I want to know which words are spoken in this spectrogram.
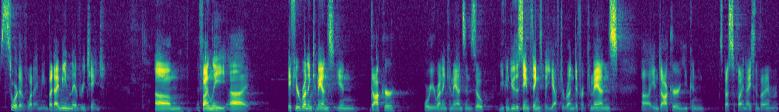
sort of what I mean, but I mean every change. Um, finally, uh, if you're running commands in Docker or you're running commands in Zope, you can do the same things, but you have to run different commands. Uh, in Docker, you can specify nice environment,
